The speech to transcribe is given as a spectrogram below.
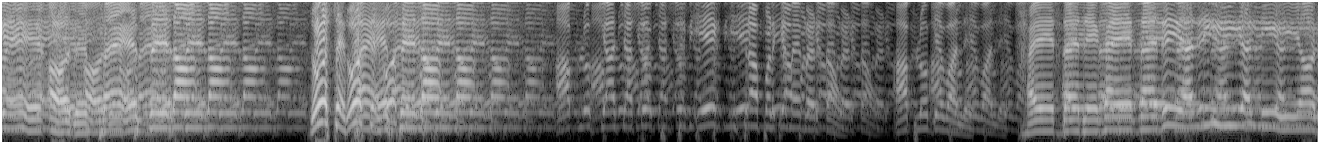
گے اور فیصلہ زور سے فیصلہ۔ آپ لوگ کیا چاہتے ہو؟ صرف ایک مصرع پڑھ کے میں بیٹھتا ہوں۔ آپ لوگ کے والے۔ حیدر حیدر علی علی اور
